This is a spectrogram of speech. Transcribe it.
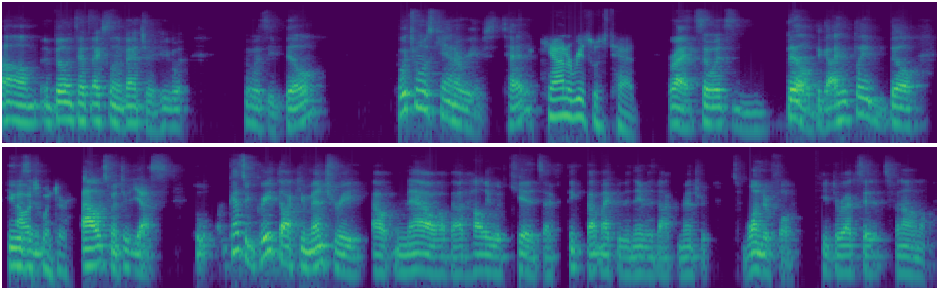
um, Bill and Ted's Excellent Adventure. He who was he? Bill. Which one was Keanu Reeves? Ted. Keanu Reeves was Ted. Right. So it's Bill, the guy who played Bill. He was Alex Winter. Alex Winter. Yes. Who has a great documentary out now about Hollywood kids. I think that might be the name of the documentary. It's wonderful. He directs it. It's phenomenal.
